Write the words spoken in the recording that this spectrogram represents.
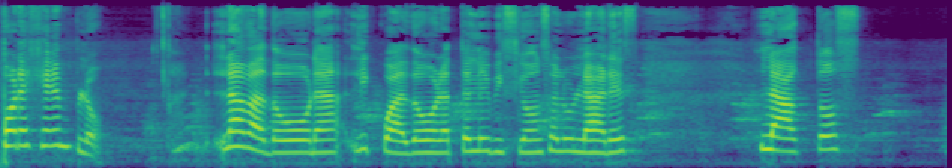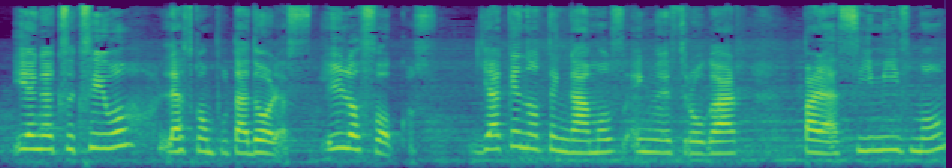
Por ejemplo, lavadora, licuadora, televisión, celulares, lactos y en excesivo las computadoras y los focos, ya que no tengamos en nuestro hogar para sí mismo,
